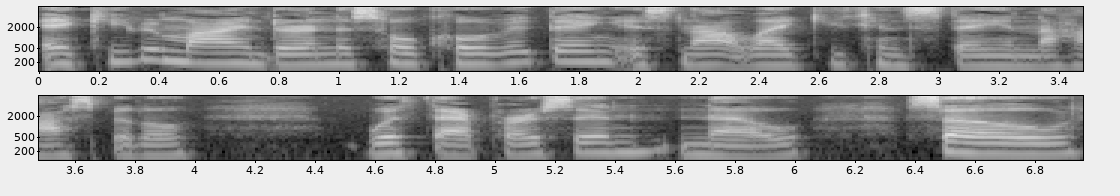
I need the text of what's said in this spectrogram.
And keep in mind, during this whole COVID thing, it's not like you can stay in the hospital with that person. No. So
